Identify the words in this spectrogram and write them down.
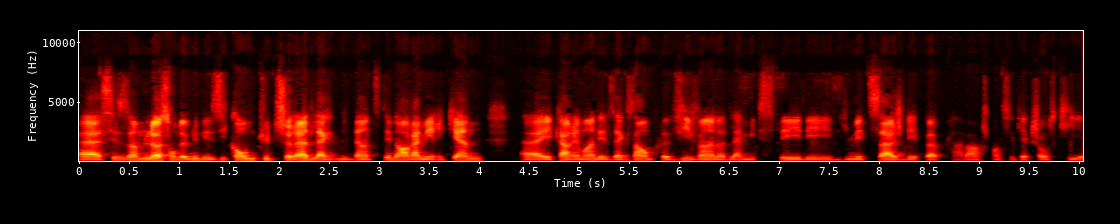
Euh, ces hommes-là sont devenus des icônes culturelles de l'identité nord-américaine euh, et carrément des exemples vivants de la mixité, du métissage des peuples. Alors, je pense que c'est quelque chose qui,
